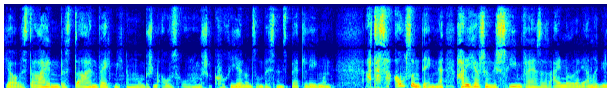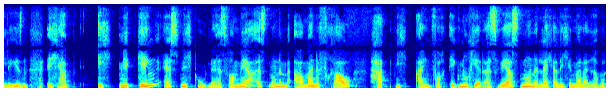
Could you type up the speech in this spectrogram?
ja, bis dahin, bis dahin werde ich mich noch mal ein bisschen ausruhen, ein bisschen kurieren und so ein bisschen ins Bett legen. Und ach, das war auch so ein Ding, ne? Hatte ich ja schon geschrieben. Vielleicht hat das eine oder die andere gelesen. Ich habe ich, mir ging es nicht gut. Ne? Es war mehr als nur eine, aber meine Frau hat mich einfach ignoriert, als wäre es nur eine lächerliche Männergrippe.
